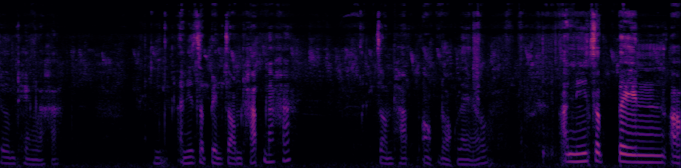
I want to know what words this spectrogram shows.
เริ่มแทงแล้วค่ะอันนี้จะเป็นจอมทัพนะคะ จอมทัพออกดอกแล้ว อันนี้จะเป็นเอ่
